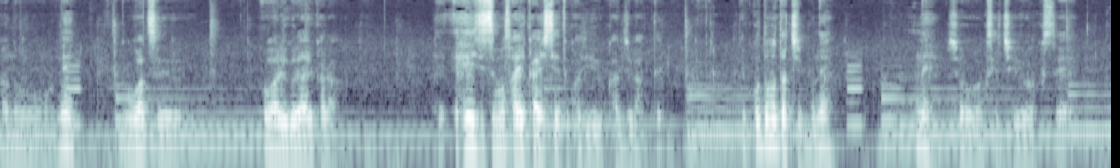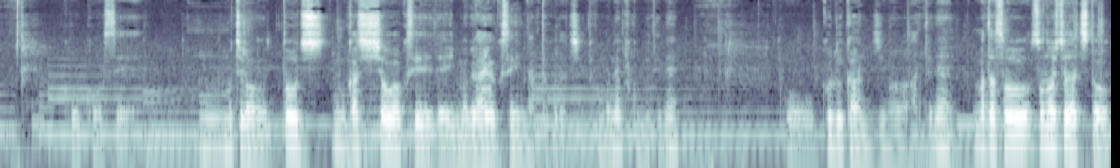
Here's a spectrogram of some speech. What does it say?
あのね5月終わりぐらいから平日も再開してとかいう感じがあってで子供たちもねね小学生中学生高校生。ももちろん当時昔小学生で今大学生になった子たちとかもね含めてね。こう来る感じもあってね。またそその人たちと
